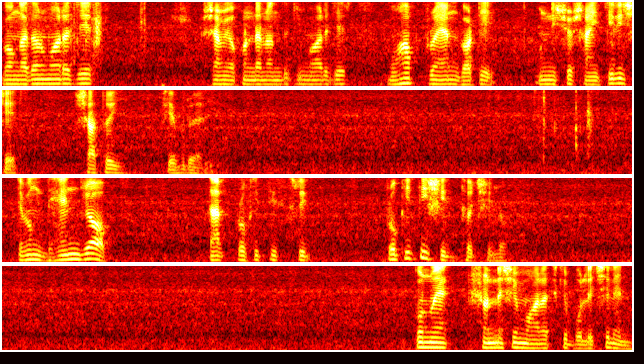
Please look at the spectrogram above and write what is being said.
গঙ্গাধর মহারাজের, স্বামী অখণ্ডানন্দজি মহারাজের মহাপ্রয়াণ ঘটে উনিশশো সাঁত্রিশের সাতই ফেব্রুয়ারি। এবং ধ্যান জপ তাঁর প্রকৃতি প্রকৃতি সিদ্ধ ছিল। কোনো এক সন্ন্যাসী মহারাজকে বলেছিলেন,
